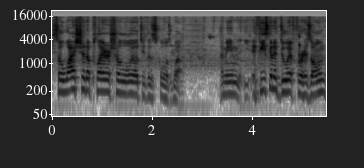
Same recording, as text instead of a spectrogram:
So why should a player show loyalty to the school as well? I mean, if he's gonna do it for his own,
